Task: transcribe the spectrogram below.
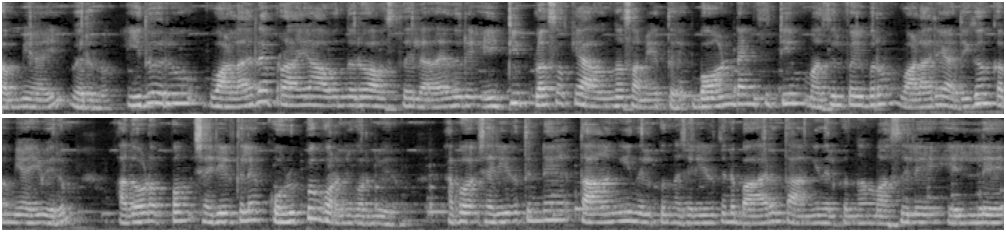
കമ്മിയായി വരുന്നു. ഇതൊരു വളരെ പ്രായമാവുന്ന ഒരു അവസ്ഥയിൽ അതായത് ഒരു എയ്റ്റി പ്ലസ് ഒക്കെ ആവുന്ന സമയത്ത് ബോൺ ഡെൻസിറ്റിയും മസിൽ ഫൈബറും വളരെ അധികം കമ്മിയായി വരും. അതോടൊപ്പം ശരീരത്തിലെ കൊഴുപ്പും കുറഞ്ഞു കുറഞ്ഞു വരും. അപ്പോൾ ശരീരത്തിന്റെ താങ്ങി നിൽക്കുന്ന ശരീരത്തിന്റെ ഭാരം താങ്ങി നിൽക്കുന്ന മസിൽ എല്ല്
